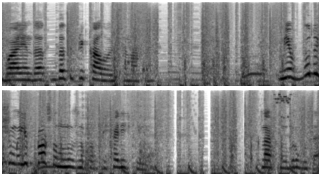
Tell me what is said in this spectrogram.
Блин, да, да ты прикалываешься нахуй. Мне в будущем или в прошлом нужно приходить к нему? К нашему другу-то.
